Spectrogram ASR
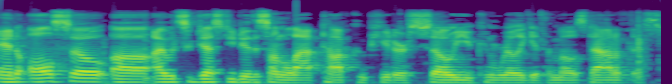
And also, uh, I would suggest you do this on a laptop computer so you can really get the most out of this.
